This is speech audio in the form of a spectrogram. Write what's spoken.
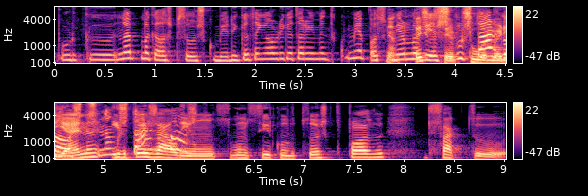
Porque não é para aquelas pessoas comerem que eu tenho obrigatoriamente de comer. Posso Não, comer tu uma vez. Se tu, gostar, a Mariana, gosto. Se não e gostar, depois há não ali gosto. um segundo círculo de pessoas que te pode, de facto,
